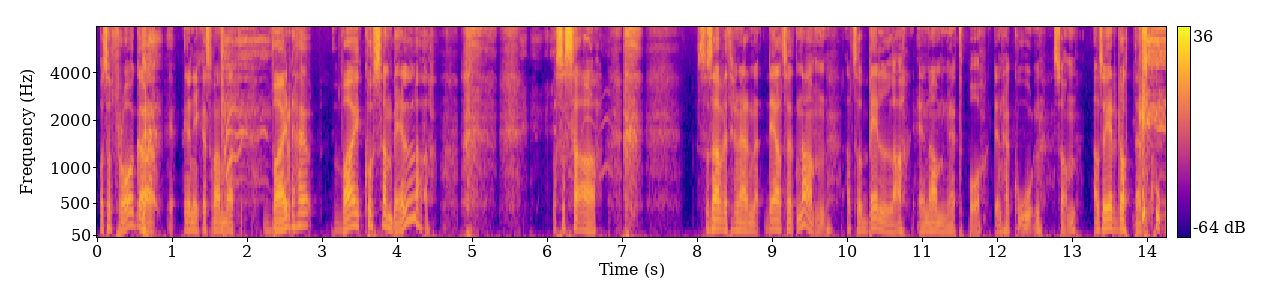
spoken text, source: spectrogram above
Och så frågade Janikas mamma att vad är det här, vad är kossan Bella? Och så sa, så sa veterinären, det är alltså ett namn, alltså Bella är namnet på den här kon som, alltså er dotters ko.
